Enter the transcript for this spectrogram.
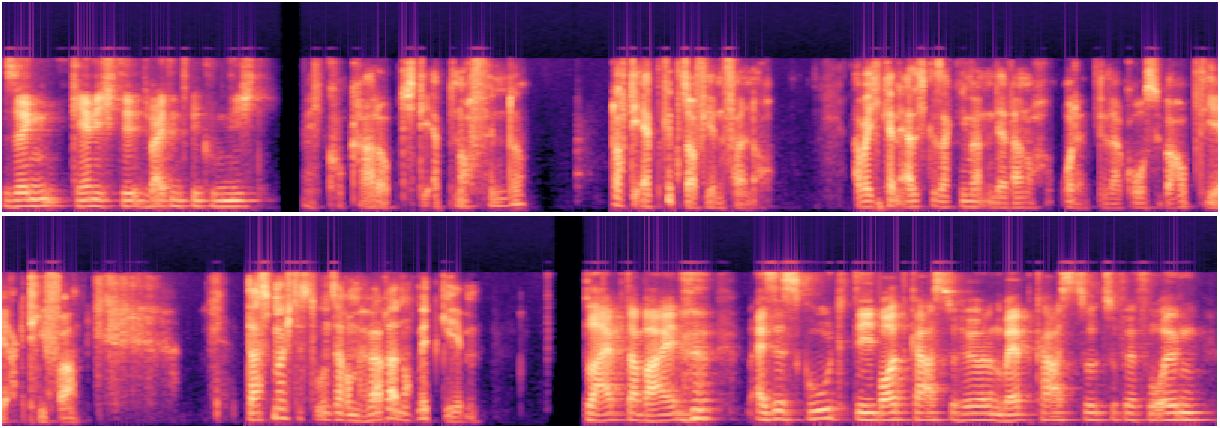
Deswegen kenne ich die, die Weiterentwicklung nicht. Ich gucke gerade, ob ich die App noch finde. Doch, die App gibt es auf jeden Fall noch. Aber ich kenne ehrlich gesagt niemanden, der da noch, oder der da groß überhaupt je aktiv war. Das möchtest du unserem Hörer noch mitgeben bleibt dabei. Es ist gut, die Podcasts zu hören, Webcasts zu, zu verfolgen,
